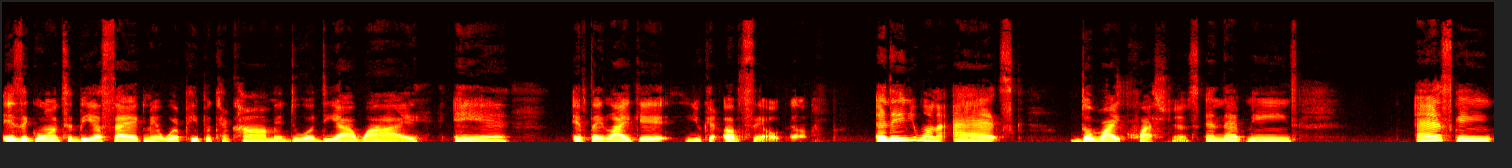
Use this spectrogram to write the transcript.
is it going to be a segment where people can come and do a DIY and if they like it, you can upsell them? And then you want to ask the right questions. And that means asking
